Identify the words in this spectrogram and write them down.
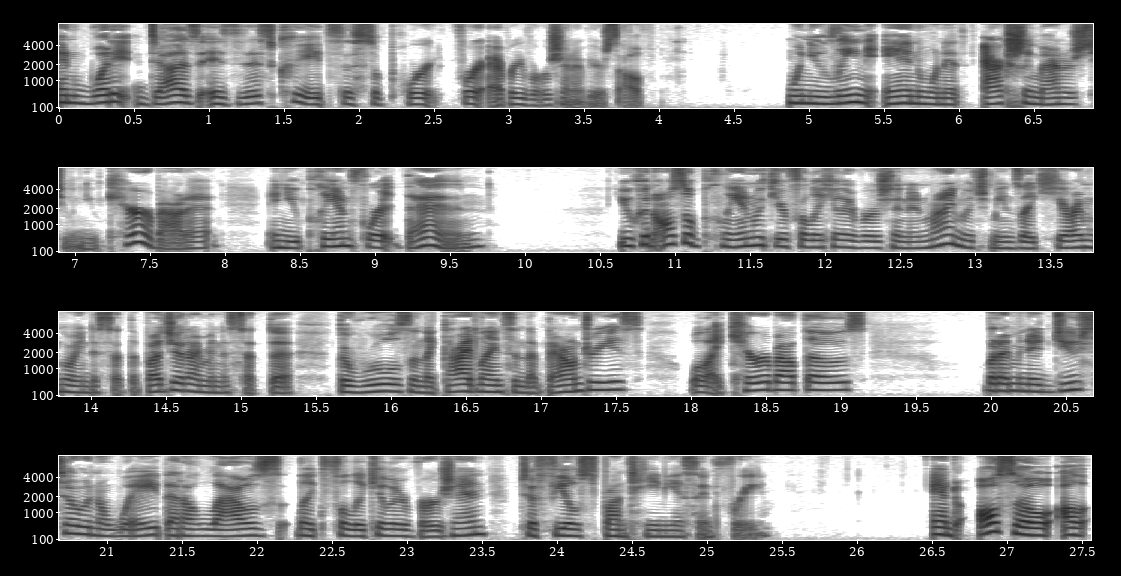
and what it does is this creates the support for every version of yourself. When you lean in when it actually matters to you and you care about it and you plan for it then, you can also plan with your follicular version in mind, which means like here I'm going to set the budget, I'm going to set the the rules and the guidelines and the boundaries. Well, I care about those, but I'm going to do so in a way that allows like follicular version to feel spontaneous and free. And also, I'll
